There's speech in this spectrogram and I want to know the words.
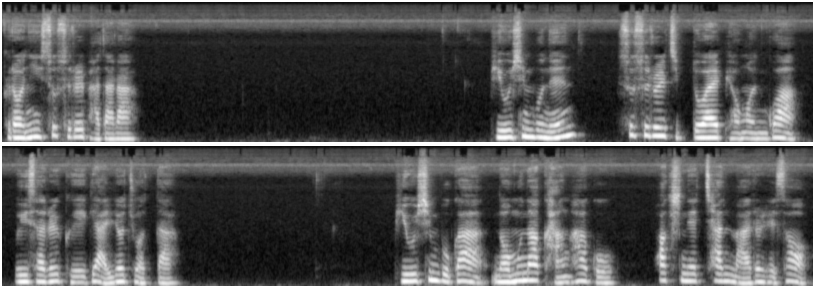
그러니 수술을 받아라. 비오 신부는 수술을 집도할 병원과 의사를 그에게 알려주었다. 비오 신부가 너무나 강하고 확신에 찬 말을 해서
